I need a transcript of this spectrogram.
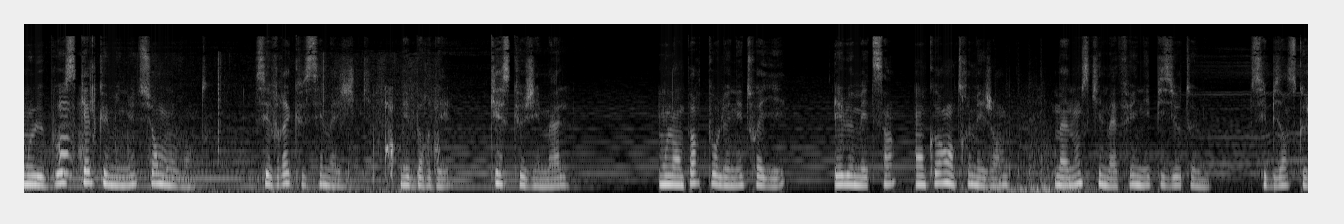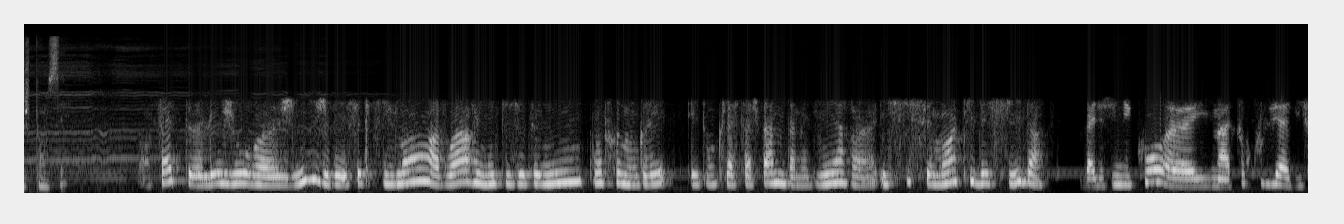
On le pose quelques minutes sur mon ventre. C'est vrai que c'est magique. Mais bordel, qu'est-ce que j'ai mal. On l'emporte pour le nettoyer et le médecin, encore entre mes jambes, m'annonce qu'il m'a fait une épisiotomie. C'est bien ce que je pensais. En fait, le jour J, je vais effectivement avoir une épisiotomie contre mon gré. Et donc la sage-femme va me dire, euh, ici c'est moi qui décide. Bah, le gynéco, euh, il m'a tout recoulu à vif,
